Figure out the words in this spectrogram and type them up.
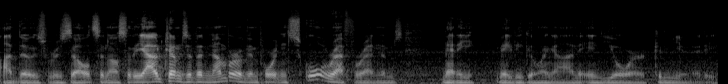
on those results and also the outcomes of a number of important school referendums many may be going on in your community.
